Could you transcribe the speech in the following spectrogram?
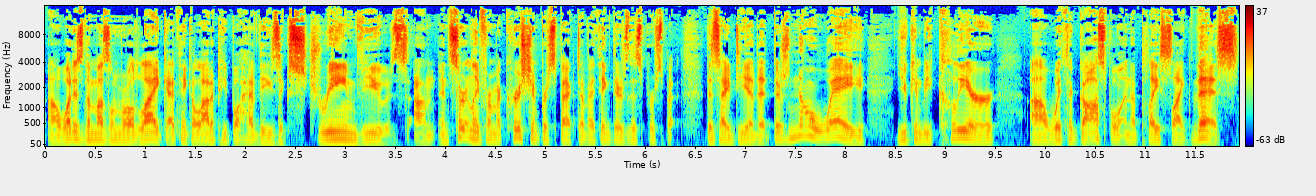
Uh, what is the Muslim world like? I think a lot of people have these extreme views, um, and certainly from a Christian perspective, I think there's this perspe- this idea that there's no way you can be clear uh, with the gospel in a place like this.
